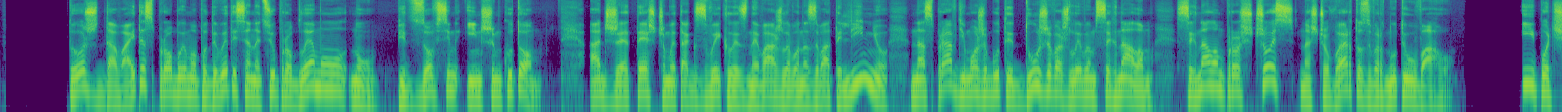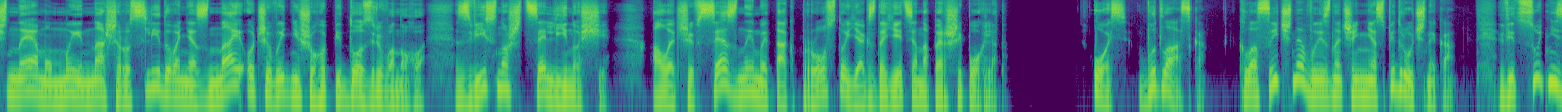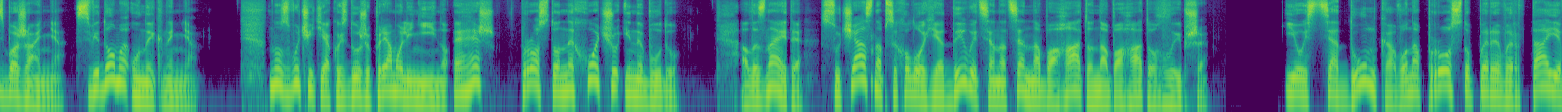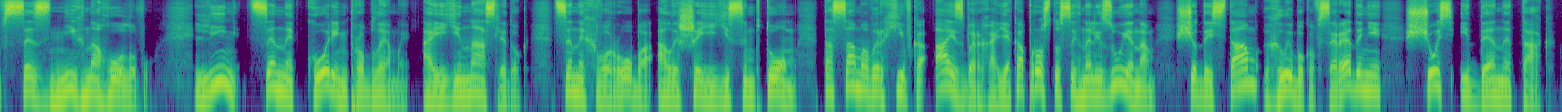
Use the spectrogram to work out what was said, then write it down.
Тож давайте спробуємо подивитися на цю проблему ну, під зовсім іншим кутом. Адже те, що ми так звикли зневажливо називати лінню, насправді може бути дуже важливим сигналом сигналом про щось, на що варто звернути увагу. І почнемо ми наше розслідування з найочевиднішого підозрюваного. Звісно ж, це лінощі. Але чи все з ними так просто, як здається на перший погляд? Ось, будь ласка, класичне визначення з підручника. Відсутність бажання, свідоме уникнення. Ну, звучить якось дуже прямолінійно, еге ж, просто не хочу і не буду. Але знаєте, сучасна психологія дивиться на це набагато-набагато глибше. І ось ця думка, вона просто перевертає все з ніг на голову. Лінь це не корінь проблеми, а її наслідок. Це не хвороба, а лише її симптом, та сама верхівка айсберга, яка просто сигналізує нам, що десь там, глибоко всередині, щось іде не так.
